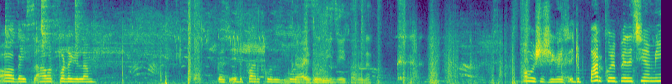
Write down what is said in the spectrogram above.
ও গাইস আবার পরে গেলাম। গাইস এটা পার করে পরে- গাইজ ও নিজেই পারে না অবশেষে গাইস এটা পার করে পেরেছি আমি।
